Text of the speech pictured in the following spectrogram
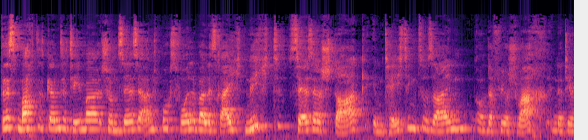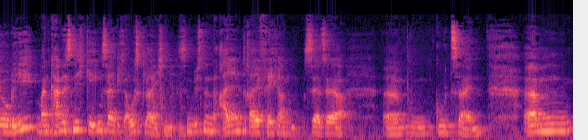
Das macht das ganze Thema schon sehr, sehr anspruchsvoll, weil es reicht nicht, sehr, sehr stark im Tasting zu sein und dafür schwach in der Theorie. Man kann es nicht gegenseitig ausgleichen. Sie müssen in allen drei Fächern sehr, sehr ähm, gut sein. Ähm,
